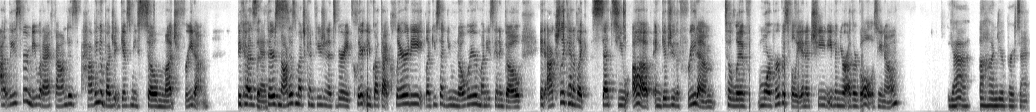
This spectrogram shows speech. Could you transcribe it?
at least for me, what I found is having a budget gives me so much freedom because yes. there's not as much confusion. It's very clear. You've got that clarity. Like you said, you know where your money's going to go. It actually kind of like sets you up and gives you the freedom to live more purposefully and achieve even your other goals, you know? Yeah, a hundred percent.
